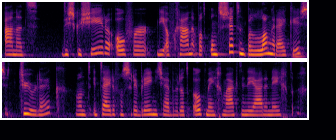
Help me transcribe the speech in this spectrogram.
aan het discussiëren over die Afghanen, wat ontzettend belangrijk is, tuurlijk. Want in tijden van Srebrenica hebben we dat ook meegemaakt in de jaren negentig.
